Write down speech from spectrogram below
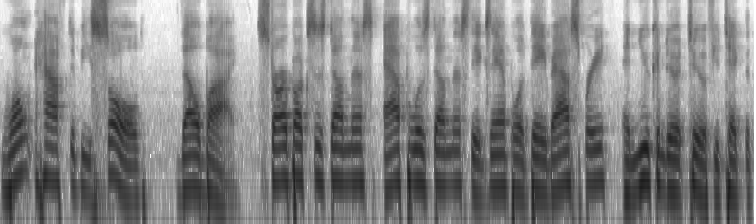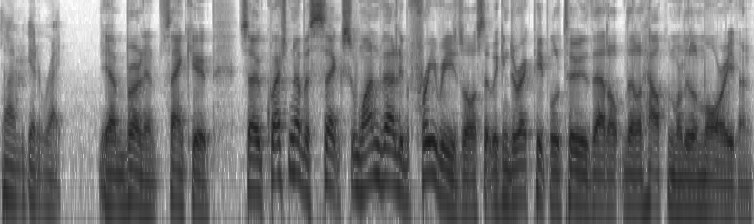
won't have to be sold, they'll buy. Starbucks has done this. Apple has done this. The example of Dave Asprey, and you can do it too if you take the time to get it right. Yeah, brilliant. Thank you. So, question number six: one valuable free resource that we can direct people to that'll that'll help them a little more, even.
